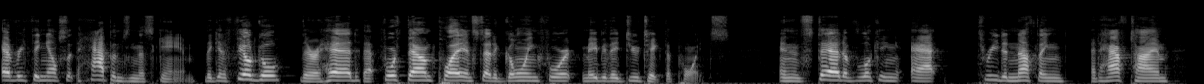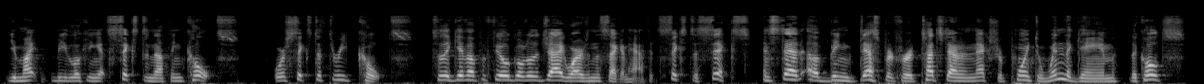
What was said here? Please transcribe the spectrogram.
everything else that happens in this game. They get a field goal, they're ahead. That fourth down play, instead of going for it, maybe they do take the points. And instead of looking at three to nothing at halftime, you might be looking at six to nothing Colts or six to three Colts. So they give up a field goal to the Jaguars in the second half. It's 6 to 6. Instead of being desperate for a touchdown and an extra point to win the game, the Colts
